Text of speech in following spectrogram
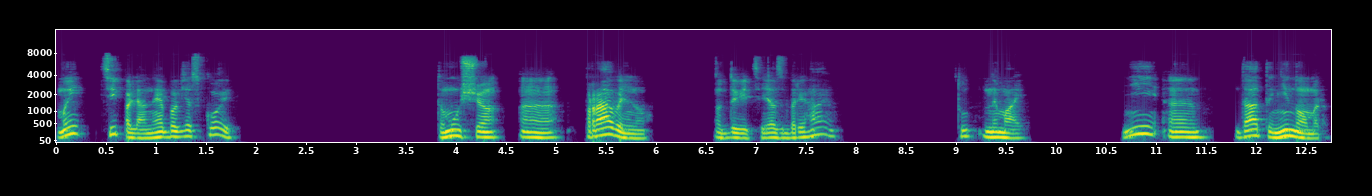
Ми ці поля не обов'язкові. Тому що е, правильно, от дивіться, я зберігаю, тут немає ні е, дати, ні номер.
